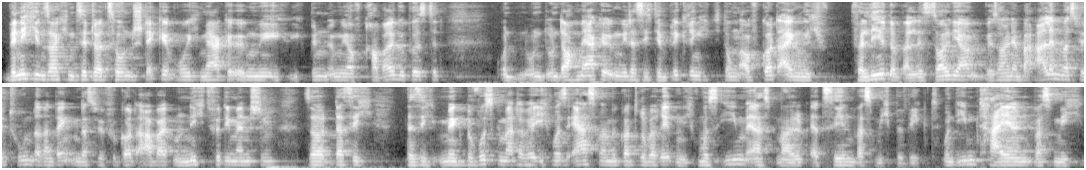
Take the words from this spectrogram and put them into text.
wenn ich in solchen Situationen stecke, wo ich merke, irgendwie, ich, ich bin irgendwie auf Krawall gebürstet und, und, und auch merke irgendwie, dass ich den Blickrichtung auf Gott eigentlich verliere, weil es soll ja, wir sollen ja bei allem, was wir tun, daran denken, dass wir für Gott arbeiten und nicht für die Menschen, so dass ich, dass ich mir bewusst gemacht habe, hey, ich muss erstmal mit Gott drüber reden. Ich muss ihm erstmal erzählen, was mich bewegt und ihm teilen, was mich,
